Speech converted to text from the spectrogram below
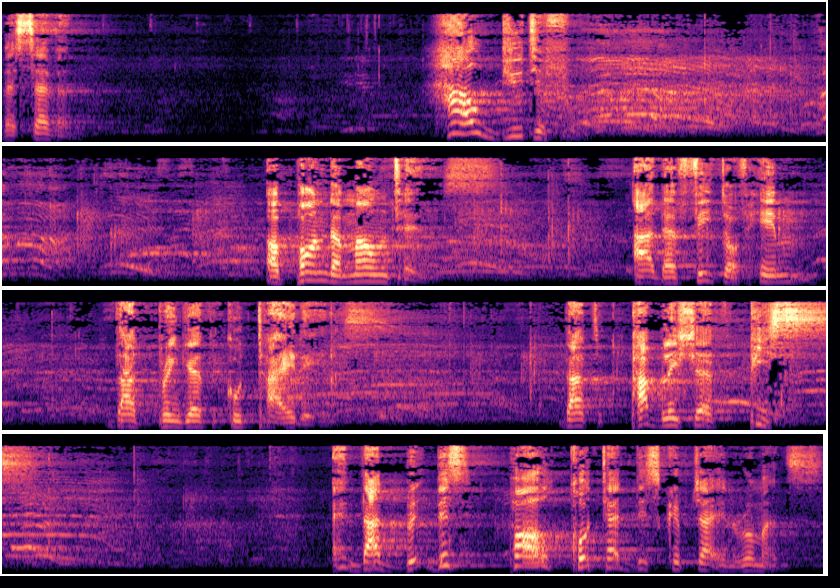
Verse 7. How beautiful upon the mountains are the feet of him that bringeth good tidings, that publisheth peace. And that this Paul quoted this scripture in Romans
